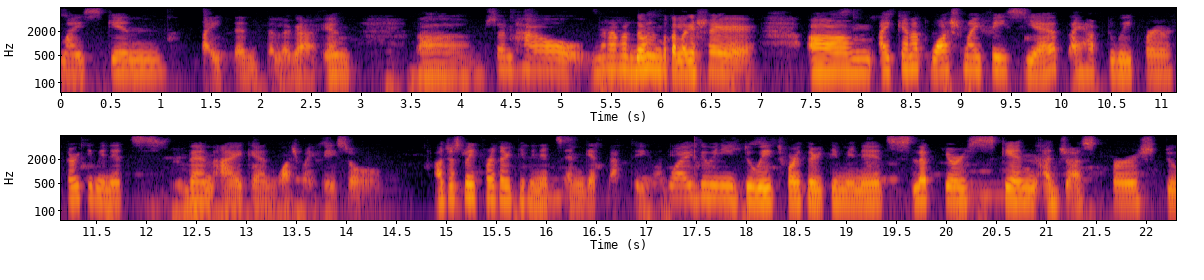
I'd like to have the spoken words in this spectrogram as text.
my skin tightened talaga. And um, somehow, nararamdaman mo talaga siya eh. Um, I cannot wash my face yet. I have to wait for 30 minutes. Then I can wash my face. So I'll just wait for 30 minutes and get back to you. Why do we need to wait for 30 minutes? Let your skin adjust first to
